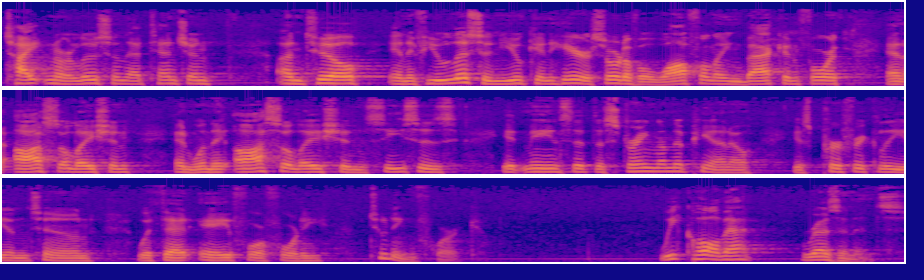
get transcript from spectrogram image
tighten or loosen that tension until, and if you listen, you can hear sort of a waffling back and forth and oscillation. And when the oscillation ceases, it means that the string on the piano is perfectly in tune with that A440 tuning fork. We call that resonance.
